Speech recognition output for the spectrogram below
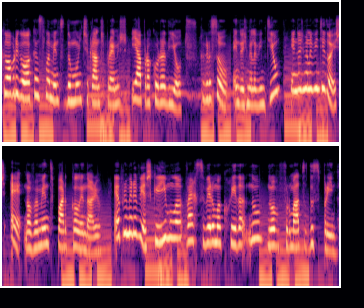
que obrigou a cancelamento de muitos grandes prémios e à procura de outros. Regressou em 2021 e em 2022 é novamente parte do calendário. É a primeira vez que Imola vai receber uma corrida no novo formato de sprint.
